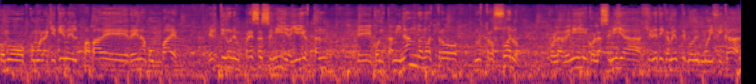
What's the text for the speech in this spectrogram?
como, como la que tiene el papá de, de Ena Bombayer. Él tiene una empresa de semillas y ellos están eh, contaminando nuestro, nuestro suelo con la, con la semilla genéticamente modificada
